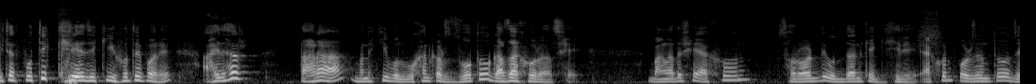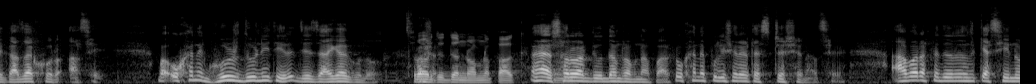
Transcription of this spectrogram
এটার প্রতিক্রিয়া যে কি হতে পারে আইদার তারা মানে কি বলব ওখানকার যত গাঁজাখোর আছে বাংলাদেশে এখন সরোয়ার্দি উদ্যানকে ঘিরে এখন পর্যন্ত যে গাঁজাখোর আছে বা ওখানে ঘুষ দুর্নীতির যে জায়গাগুলো সরোয়ারদুদ্দান রমনা পার্ক। হ্যাঁ সরোয়ার্দি উদ্যান রমনা পার্ক ওখানে পুলিশের একটা স্টেশন আছে। আবার আপনি ধরেন ক্যাসিনো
